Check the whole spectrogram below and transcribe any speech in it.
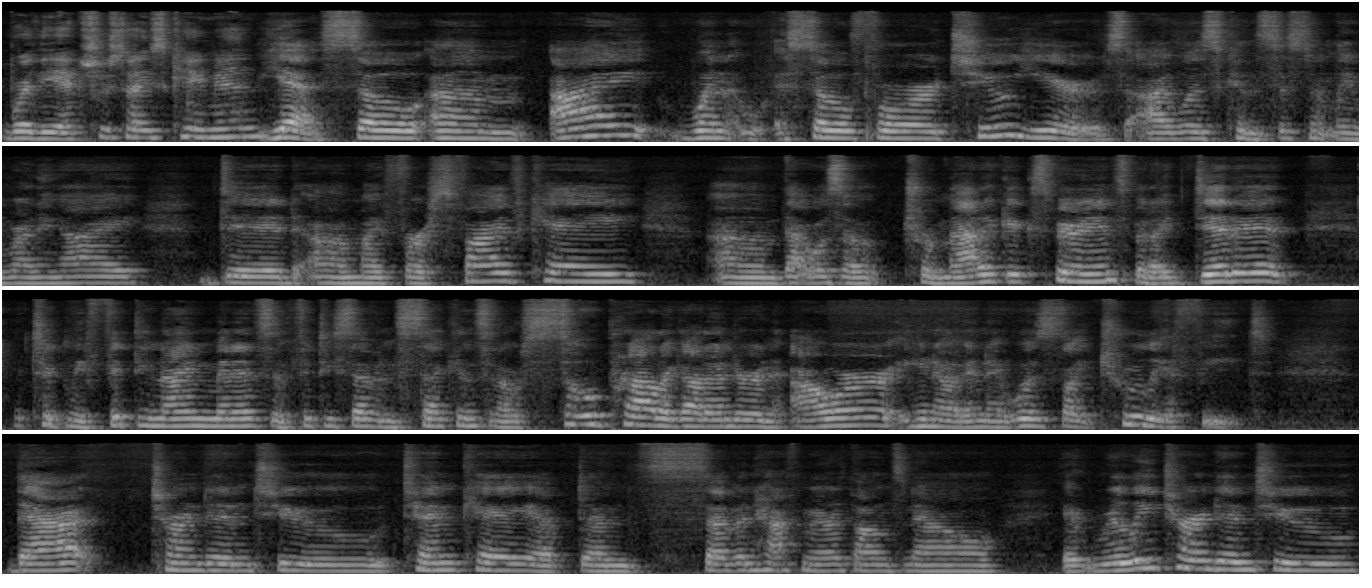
where the exercise came in. Yes. So um, I when so for two years I was consistently running. I did um, my first five k. Um, that was a traumatic experience, but I did it. It took me 59 minutes and 57 seconds, and I was so proud I got under an hour, you know, and it was like truly a feat. That turned into 10K. I've done seven half marathons now. It really turned into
